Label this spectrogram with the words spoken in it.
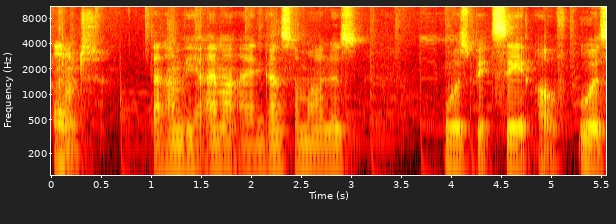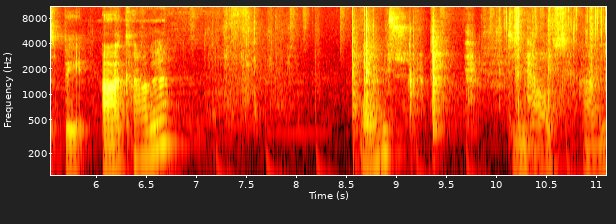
Und dann haben wir hier einmal ein ganz normales USB-C auf USB-A-Kabel und die Maus an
